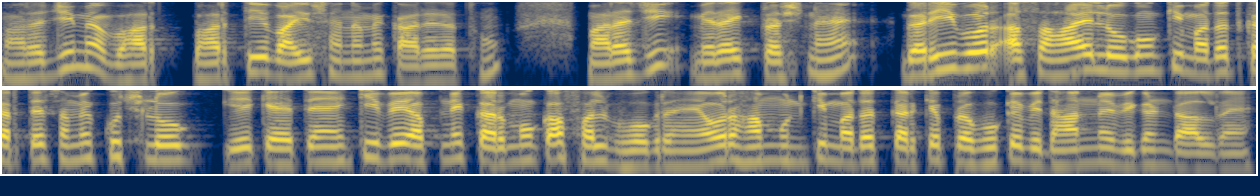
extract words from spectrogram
महाराज जी मैं भार, भारतीय वायुसेना में कार्यरत हूँ। महाराज जी मेरा एक प्रश्न है। गरीब और असहाय लोगों की मदद करते समय कुछ लोग ये कहते हैं कि वे अपने कर्मों का फल भोग रहे हैं और हम उनकी मदद करके प्रभु के विधान में विघ्न डाल रहे हैं।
